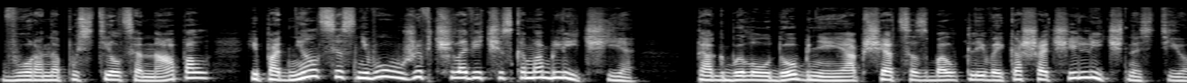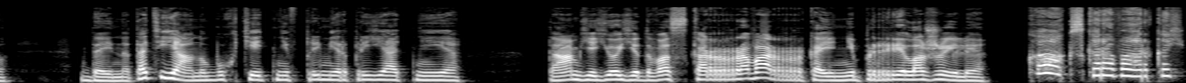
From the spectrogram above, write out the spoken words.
Ворон опустился на пол и поднялся с него уже в человеческом обличье. Так было удобнее общаться с болтливой кошачьей личностью. Да и на Татьяну бухтеть не в пример приятнее. Там ее едва скороваркой не приложили. «Как скороваркой?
